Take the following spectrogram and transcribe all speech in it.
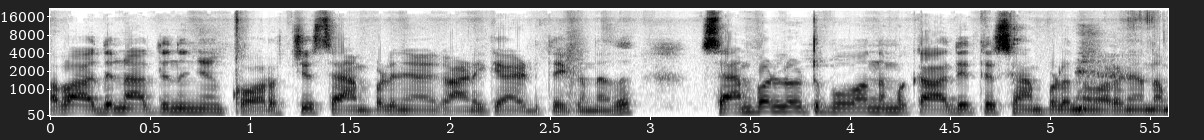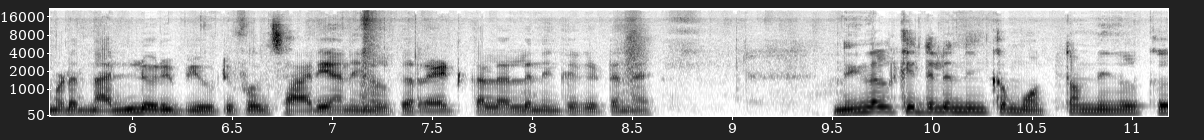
അപ്പോൾ അതിനകത്ത് നിന്ന് ഞാൻ കുറച്ച് സാമ്പിൾ ഞാൻ കാണിക്കാൻ എടുത്തേക്കുന്നത്. സാമ്പിളിലോട്ട് പോകാൻ നമുക്ക് ആദ്യത്തെ സാമ്പിൾ എന്ന് പറഞ്ഞാൽ നമ്മുടെ നല്ലൊരു ബ്യൂട്ടിഫുൾ സാരിയാണ് നിങ്ങൾക്ക് റെഡ് കളറിൽ നിങ്ങൾക്ക് കിട്ടുന്നത്. നിങ്ങൾക്കിതിൽ നിങ്ങൾക്ക് മൊത്തം നിങ്ങൾക്ക്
